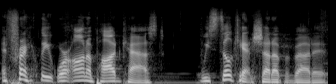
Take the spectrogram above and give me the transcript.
And frankly, we're on a podcast. We still can't shut up about it.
